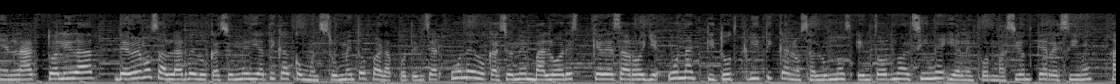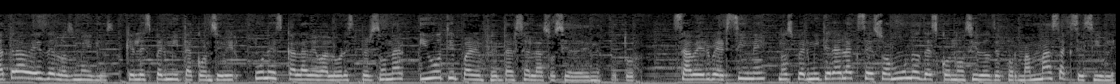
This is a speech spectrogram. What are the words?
En la actualidad, debemos hablar de educación mediática como instrumento para potenciar una educación en valores que desarrolle una actitud crítica en los alumnos en torno al cine y a la información que reciben a través de los medios, que les permita concebir una escala de valores personal y útil para enfrentarse a la sociedad en el futuro. Saber ver cine nos permitirá el acceso a mundos desconocidos de forma más accesible,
